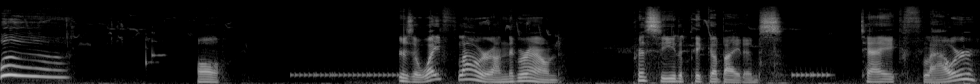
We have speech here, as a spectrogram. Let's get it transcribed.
Woo! Oh. There's a white flower on the ground. Press C to pick up items. Take flower?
